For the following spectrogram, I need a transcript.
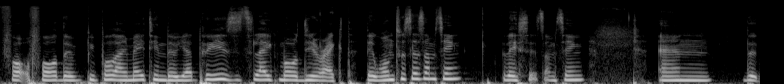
for for the people I met in the yatris, it's like more direct. They want to say something, they say something, and the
